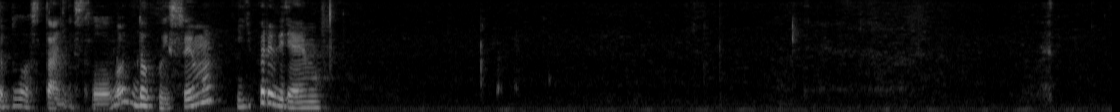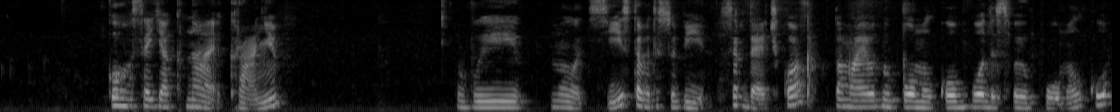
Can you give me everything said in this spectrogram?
Це було останнє слово. Дописуємо і перевіряємо. Кого все як на екрані. Ви молодці, ставите собі сердечко. Хто має одну помилку, обводить свою помилку,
